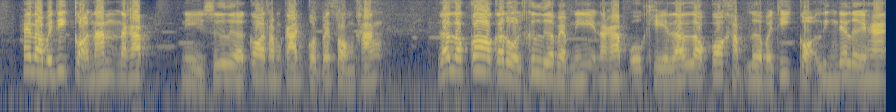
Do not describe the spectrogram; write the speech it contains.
ๆให้เราไปที่เกาะนั้นนะครับ นี่ซื้อเรือก็ทำการกดไปสองครั้ง แล้วเราก็กระโดดขึ้นเรือแบบนี้นะครับ โอเค แล้วเราก็ขับเรือไปที่เกาะลิงได้เลยฮะ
